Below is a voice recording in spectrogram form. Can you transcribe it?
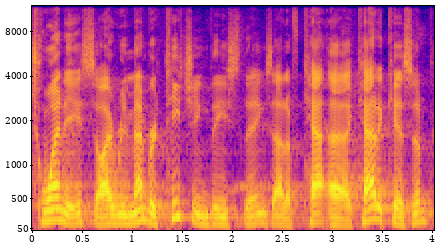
20s. So I remember teaching these things out of uh, catechism.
